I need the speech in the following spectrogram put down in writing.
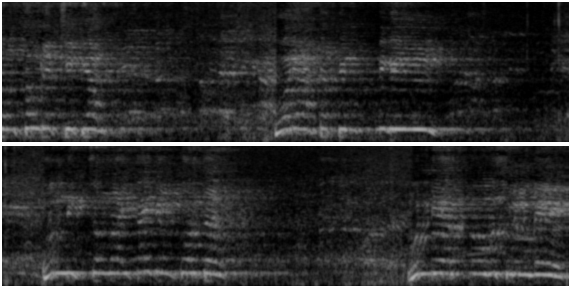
മതേതരത്വം സംരക്ഷിക്കാൻ പോരാട്ടത്തിൽ മികയിൽ ഒന്നിച്ചൊന്നായി കൈകൾ കോർത്ത് മുന്നേറുന്നു Muslim League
